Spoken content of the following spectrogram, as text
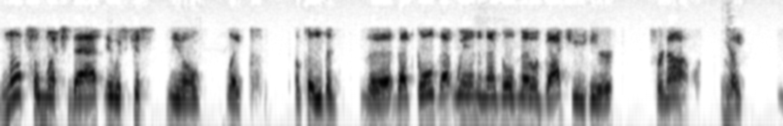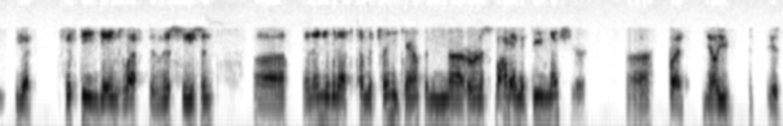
not so much that it was just you know like okay the the that gold that win and that gold medal got you here for now. Yeah. Like you got 15 games left in this season, uh, and then you're going to have to come to training camp and uh, earn a spot on the team next year. Uh, but you know you it's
